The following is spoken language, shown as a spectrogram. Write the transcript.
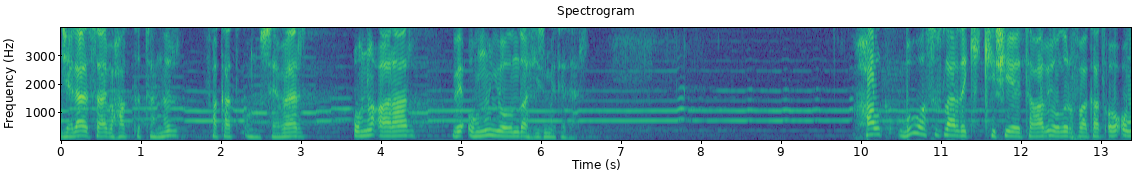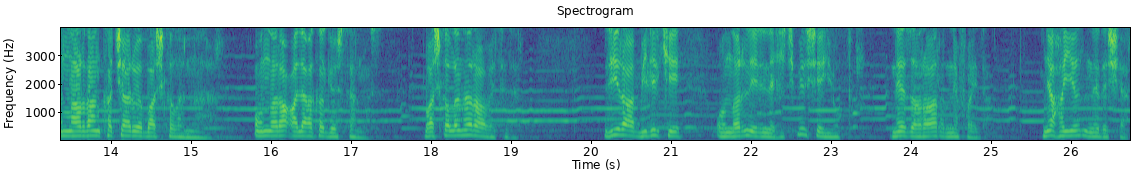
celal sahibi hakkı tanır fakat onu sever, onu arar ve onun yolunda hizmet eder. Halk bu vasıflardaki kişiye tabi olur fakat o onlardan kaçar ve başkalarını arar. Onlara alaka göstermez. Başkalarına rağbet eder. Zira bilir ki onların elinde hiçbir şey yoktur. Ne zarar ne fayda. Ne hayır ne de şer.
